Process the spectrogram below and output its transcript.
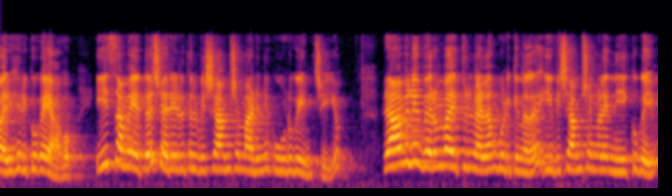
പരിഹരിക്കുകയാവും. ഈ സമയത്ത് ശരീരത്തിൽ വിഷാംശം അടിഞ്ഞു കൂടുകയും ചെയ്യും. രാവിലെ വെറും വയറ്റിൽ വെള്ളം കുടിക്കുന്നത് ഈ വിഷാംശങ്ങളെ നീക്കുകയും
